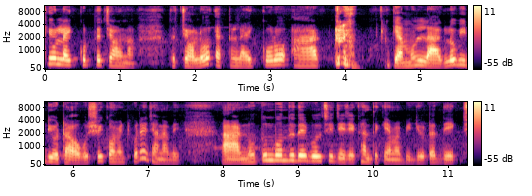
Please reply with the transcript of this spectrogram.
কেউ লাইক করতে চাও না। তো চলো, একটা লাইক করো, আর কেমন লাগল ভিডিওটা অবশ্যই কমেন্ট করে জানাবে। আর নতুন বন্ধুদের বলছি যে যেখান থেকে আমার ভিডিওটা দেখছ,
